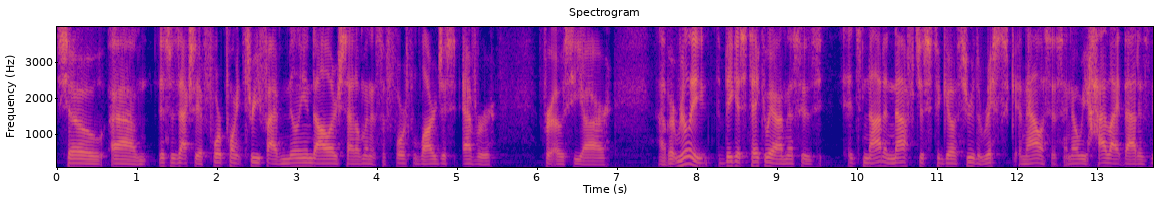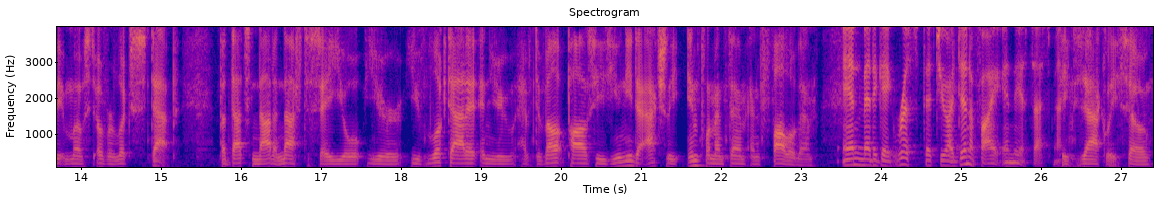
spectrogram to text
So, um, this was actually a $4.35 million settlement. It's the fourth largest ever for OCR. Uh, but really, the biggest takeaway on this is it's not enough just to go through the risk analysis. I know we highlight that as the most overlooked step, but that's not enough to say you you're you've looked at it and you have developed policies. You need to actually implement them and follow them and mitigate risk that you identify in the assessment. Exactly. So,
